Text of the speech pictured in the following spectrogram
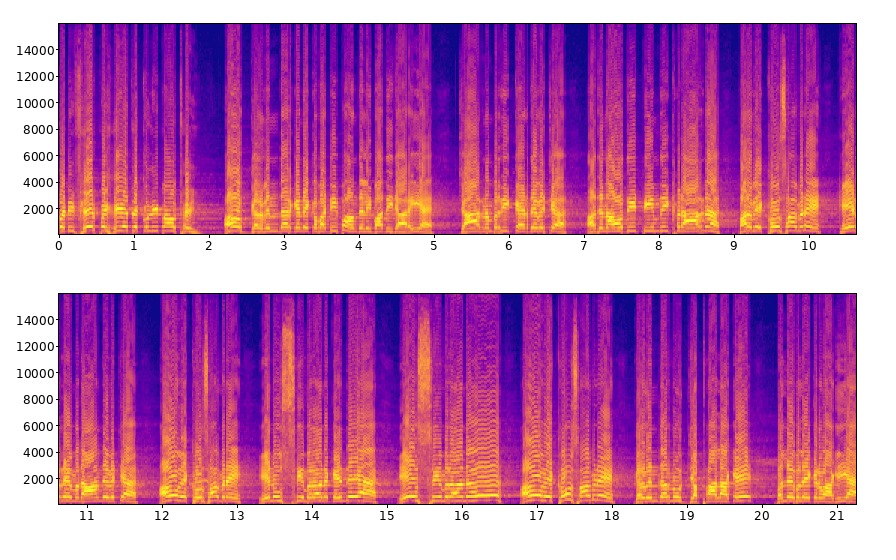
ਵੱਡੀ ਫੇਰ ਪਈ ਹੋਈ ਹੈ ਤੇ ਕੁੱਲੀ ਪਾ ਉੱਥੇ ਹੀ। ਆਓ ਗੁਰਵਿੰਦਰ ਕਹਿੰਦੇ ਕਬੱਡੀ ਪਾਉਣ ਦੇ ਲਈ ਵਧਦੀ ਜਾ ਰਹੀ ਹੈ। 4 ਨੰਬਰ ਦੀ ਕੈਟ ਦੇ ਵਿੱਚ ਅਜਨਾਉ ਦੀ ਟੀਮ ਦੀ ਖਿਡਾਰਨ ਪਰ ਵੇਖੋ ਸਾਹਮਣੇ ਖੇਡ ਦੇ ਮੈਦਾਨ ਦੇ ਵਿੱਚ। ਆਓ ਵੇਖੋ ਸਾਹਮਣੇ ਇਹਨੂੰ ਸਿਮਰਨ ਕਹਿੰਦੇ ਆ। ਇਹ ਸਿਮਰਨ ਆਓ ਵੇਖੋ ਸਾਹਮਣੇ ਗੁਰਵਿੰਦਰ ਨੂੰ ਜੱਫਾ ਲਾ ਕੇ ਬੱਲੇ ਬੱਲੇ ਕਰਵਾ ਗਈ ਹੈ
